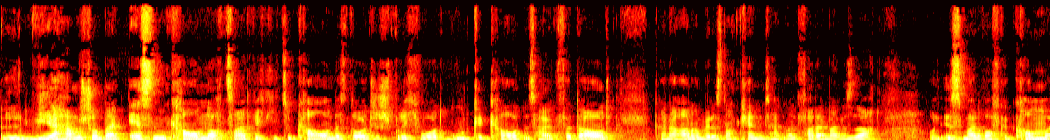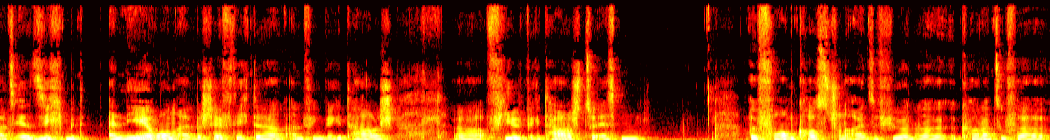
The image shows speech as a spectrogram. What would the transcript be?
Wir haben schon beim Essen kaum noch Zeit, richtig zu kauen. Das deutsche Sprichwort gut gekaut ist halb verdaut. Keine Ahnung, wer das noch kennt, hat mein Vater immer gesagt und ist mal drauf gekommen, als er sich mit Ernährung beschäftigte und anfing vegetarisch, äh, viel vegetarisch zu essen, Reformkost schon einzuführen oder Körner zu ver,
